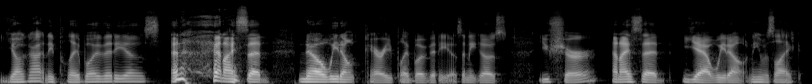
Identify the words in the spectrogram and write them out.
Y'all got any Playboy videos? And and I said, No, we don't carry Playboy videos. And he goes, You sure? And I said, Yeah, we don't. And he was like,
